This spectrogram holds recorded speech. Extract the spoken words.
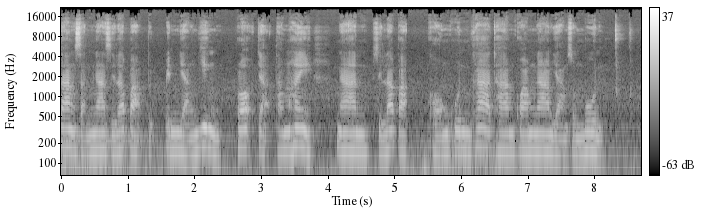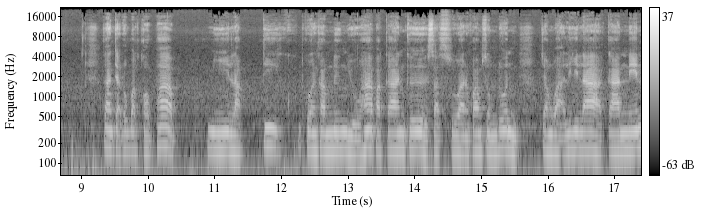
สร้างสรรค์งานศิลปะเป็นอย่างยิ่ง เพราะจะทำให้งานศิลปะของคุณค่าทางความงามอย่างสมบูรณ์ การจัดองค์ประกอบภาพมีหลักที่ ควรคำนึงอยู่ 5 ประการคือ สัดส่วนความสมดุล จังหวะลีลา การเน้น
